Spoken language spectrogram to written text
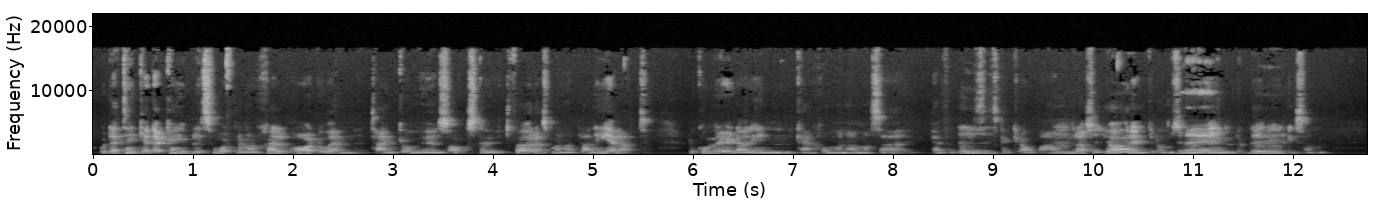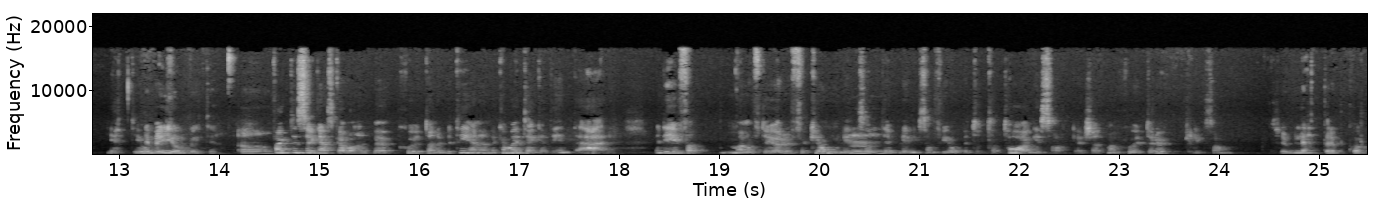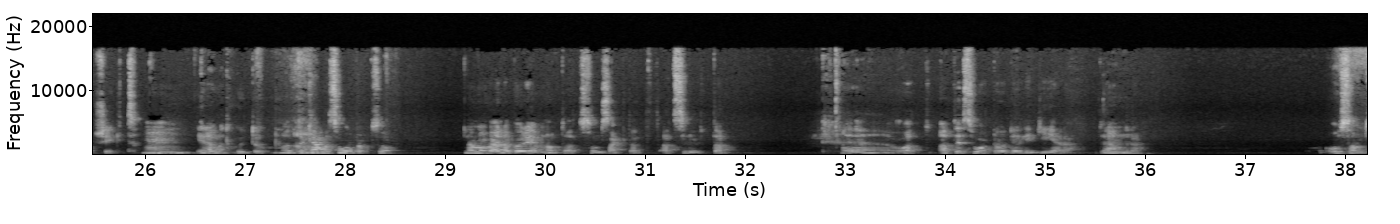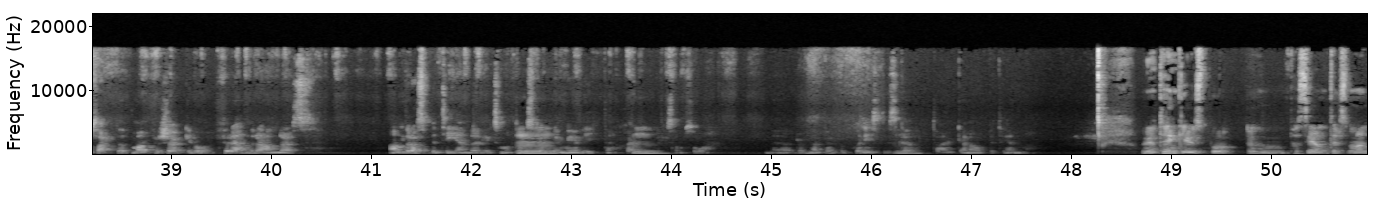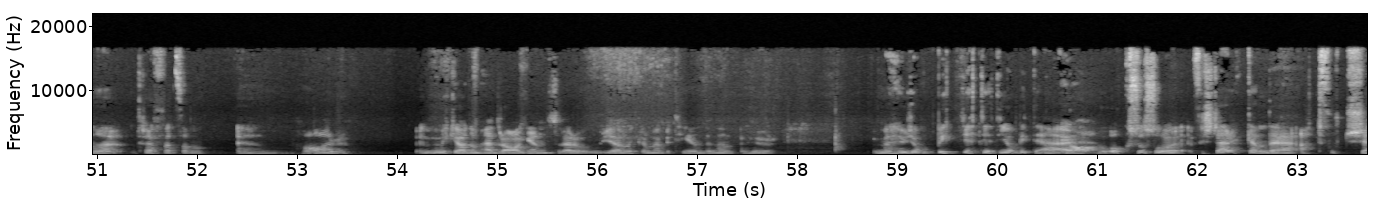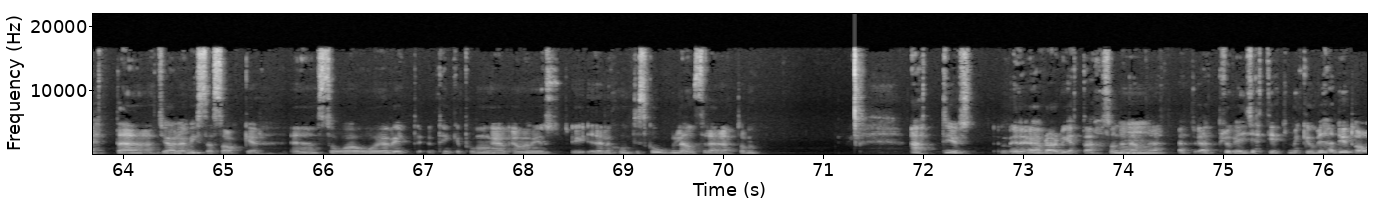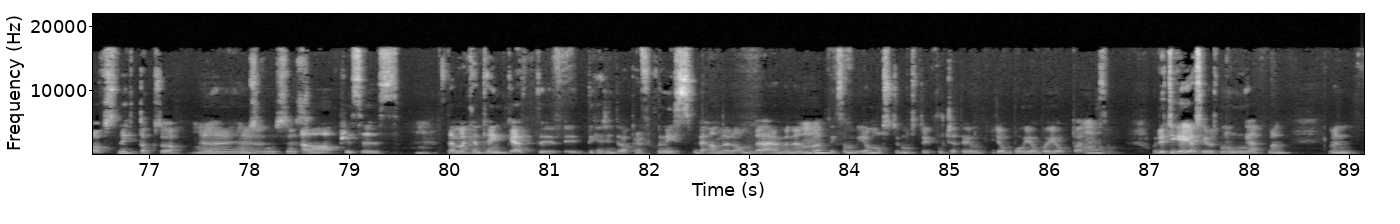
Och där tänker jag, det kan ju bli svårt när man själv har då en tanke om hur en sak ska utföras, man har planerat. Då kommer det där in kanske om man har massa perfektionistiska krav på andra, så gör inte de som Mm. Nej. man vill. Då blir det ju Mm. liksom Det jättejobbigt. blir jobbigt. Ja. Ja. Faktiskt är det ganska vanligt med uppskjutande beteenden. Det kan man ju tänka att det inte är. Men det är ju för att man ofta gör det för krångligt så Mm. att det blir liksom för jobbigt att ta tag i saker. Så att man skjuter upp liksom. Så det blir lättare på kort sikt Mm. genom att skjuta upp. Och det kan vara svårt också när man väl har börjat med något, att som sagt att, att sluta. Eh, och att, att det är svårt att delegera till Mm. andra. Och som sagt att man försöker då förändra andras, andras beteende, liksom, att de ska Mm. bli mer likt en själv. Mm. Liksom så. Med de här perfektionistiska Mm. tankarna och beteendena. Och jag tänker just på um, patienter som man har träffat som um, har mycket av de här dragen så där, och gör mycket av de här beteendena. Hur, men hur jobbigt, jätte, jättejobbigt det är. Ja. Och också så förstärkande att fortsätta att göra Mm. vissa saker. Eh, så, och jag vet, tänker på många, men just i relation till skolan så där att de att just överarbeta som du Mm. nämner, att, att, att plugga jätte- jättemycket. Och vi hade ju ett avsnitt också. Mm, om eh. Ja, precis. Där man kan tänka att eh, det kanske inte var perfektionism det handlade om där men ändå Mm. att liksom, jag måste, måste fortsätta jobba och jobba och jobba. Mm. Liksom. Och det tycker jag jag ser hos många att man, men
